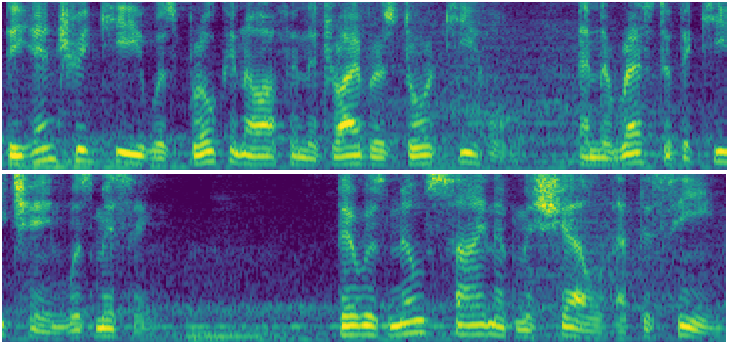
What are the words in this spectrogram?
The entry key was broken off in the driver's door keyhole, and the rest of the keychain was missing. There was no sign of Michelle at the scene.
